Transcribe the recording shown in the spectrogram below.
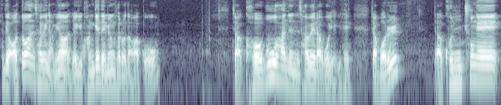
근데 어떠한 사회냐면 여기 관계 대명사로 나왔고 자, 거부하는 사회라고 얘기를 해. 자, 뭐를 자, 곤충의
